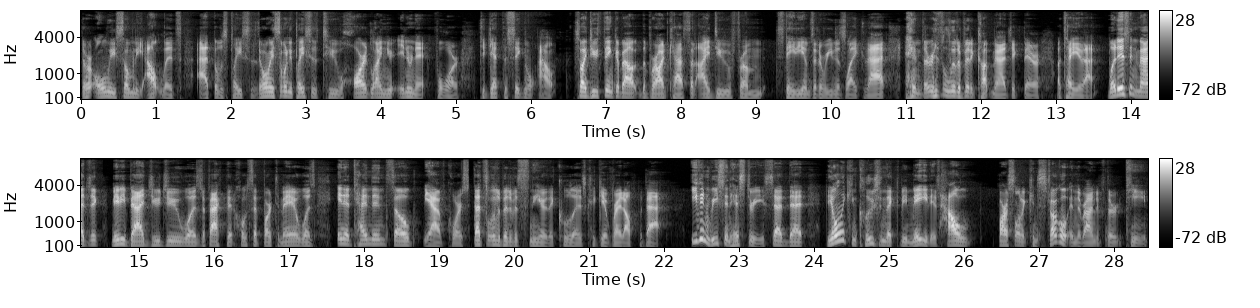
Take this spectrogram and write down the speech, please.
there are only so many outlets at those places. There are only so many places to hardline your internet for to get the signal out. So I do think about the broadcasts that I do from stadiums and arenas like that, and there is a little bit of cup magic there. I'll tell you that. What isn't magic, maybe bad juju, was the fact that Josep Bartomeu was in attendance. So yeah, of course, that's a little bit of a sneer that Culés could give right off the bat. Even recent history said that the only conclusion that can be made is how Barcelona can struggle in the round of 13.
